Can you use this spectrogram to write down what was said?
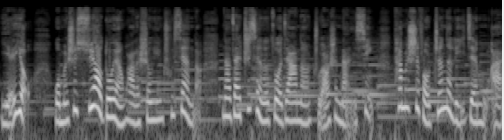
也有，我们是需要多元化的声音出现的。那在之前的作家呢，主要是男性，他们是否真的理解母爱，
